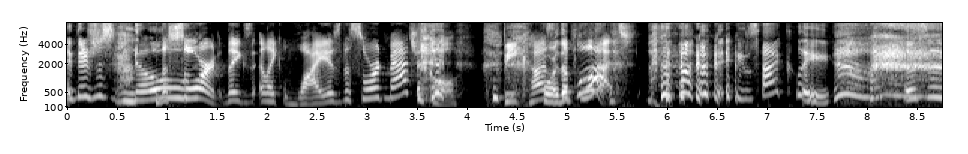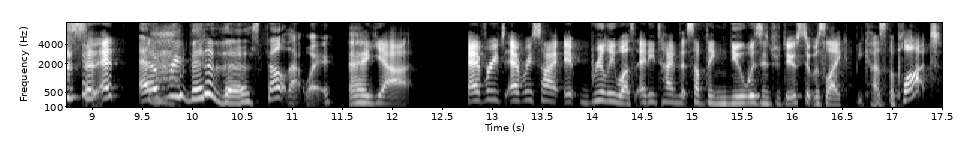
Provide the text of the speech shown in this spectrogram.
Like there's just no The sword, like, like why is the sword magical? Because For the, the plot. exactly. This is And- and- every bit of this felt that way. uh, yeah, every every time it really was. Anytime that something new was introduced, it was like because the plot.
